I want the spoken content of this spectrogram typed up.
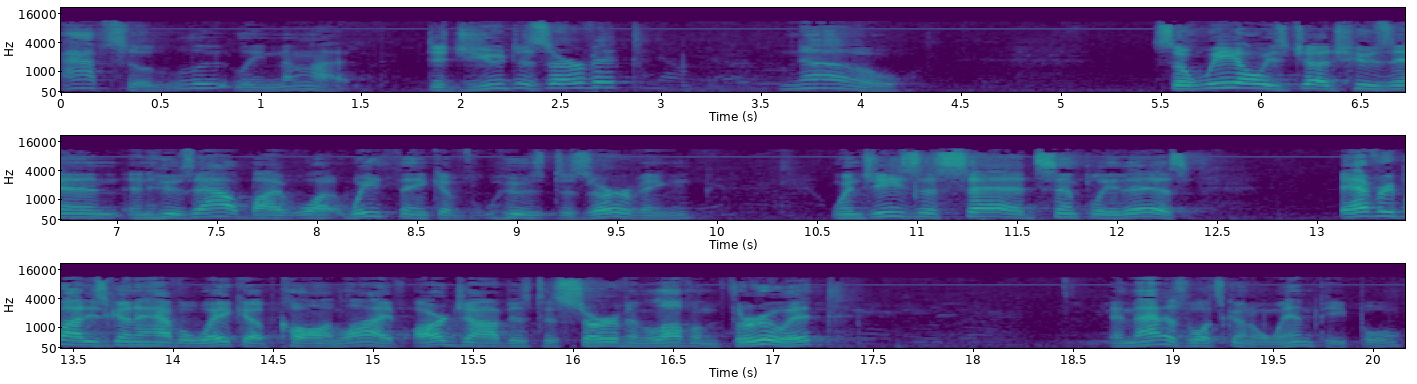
Absolutely not. Did you deserve it? No. So we always judge who's in and who's out by what we think of who's deserving. When Jesus said simply this, everybody's going to have a wake up call in life. Our job is to serve and love them through it. And that is what's going to win people.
